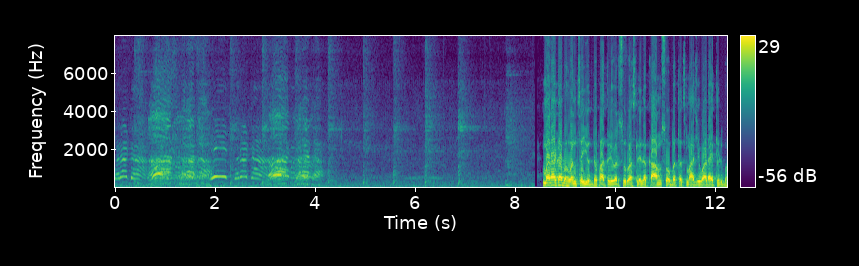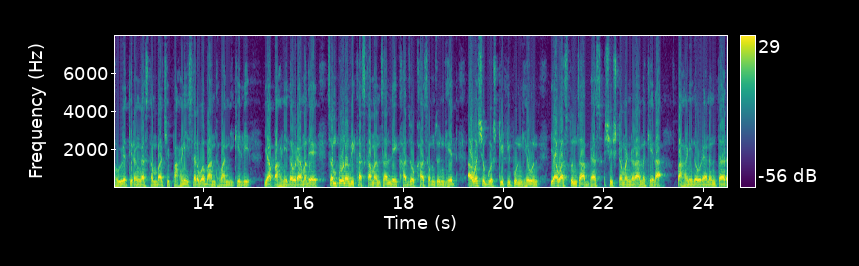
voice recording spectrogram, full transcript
मराठा! मराठा. मराठा भवनचं युद्ध पातळीवर सुरू असलेलं काम सोबतच माजीवाडा येथील भव्य तिरंगा स्तंभाची पाहणी सर्व बांधवांनी केली. या पाहणी दौऱ्यामध्ये संपूर्ण विकास कामांचा लेखाजोखा समजून घेत आवश्यक गोष्टी टिपून घेऊन या वास्तूंचा अभ्यास शिष्टमंडळानं केला. पाहणी दौऱ्यानंतर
